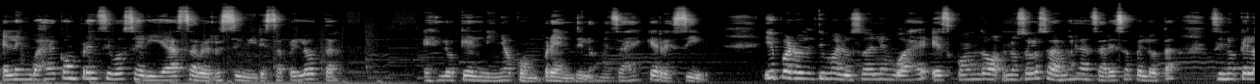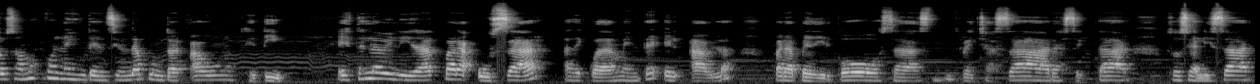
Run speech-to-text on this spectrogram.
El lenguaje comprensivo sería saber recibir esa pelota. Es lo que el niño comprende, los mensajes que recibe. Y por último, el uso del lenguaje es cuando no solo sabemos lanzar esa pelota, sino que la usamos con la intención de apuntar a un objetivo. Esta es la habilidad para usar adecuadamente el habla para pedir cosas, rechazar, aceptar, socializar,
